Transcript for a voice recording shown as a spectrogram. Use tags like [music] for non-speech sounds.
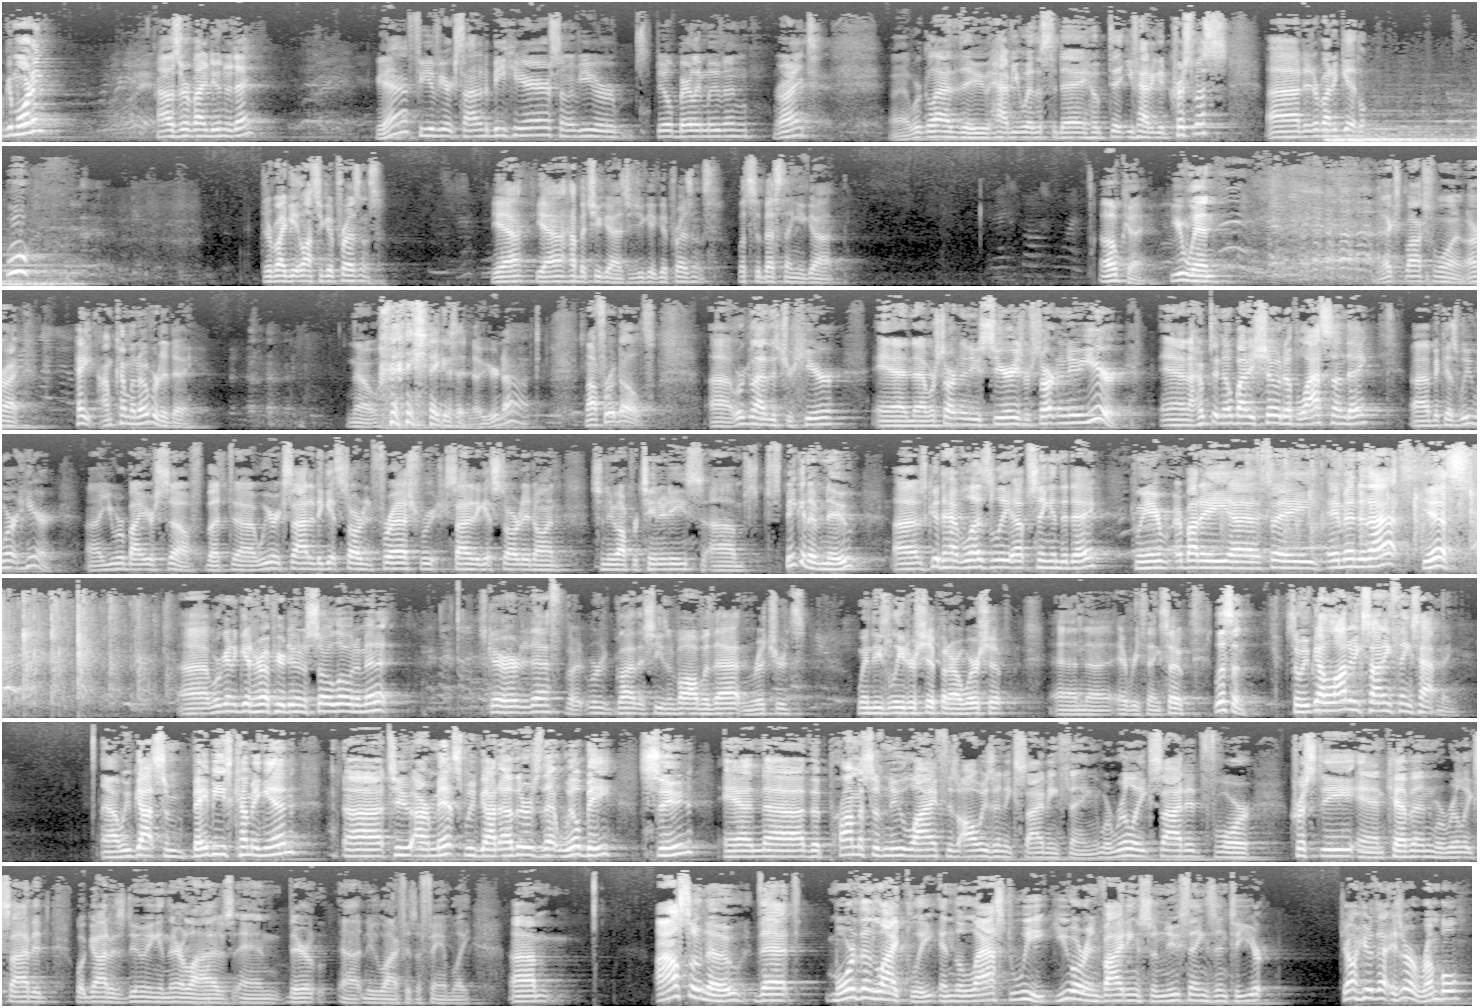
Well, good morning. How's everybody doing today? Yeah, a few of you are excited to be here. Some of you are still barely moving, right? Uh, we're glad to have you with us today. Hope that you've had a good Christmas. Uh, did everybody get? Woo! Did everybody get lots of good presents? Yeah, yeah. How about you guys? Did you get good presents? What's the best thing you got? Okay, you win. Xbox One. All right. Hey, I'm coming over today. [laughs] No. [laughs] Shaking head. No, you're not. It's not for adults. Uh, we're glad that you're here, and uh, we're starting a new series. We're starting a new year, and I hope that nobody showed up last Sunday uh, because we weren't here. Uh, you were by yourself, but uh, we are excited to get started fresh. We're excited to get started on some new opportunities. Um, speaking of new, uh, it was good to have Leslie up singing today. Can we everybody say amen to that? Yes. Uh, we're going to get her up here doing a solo in a minute. Scare her to death, but we're glad that she's involved with that and Richard's, Wendy's leadership in our worship and uh, everything. So, listen, so we've got a lot of exciting things happening. Uh, we've got some babies coming in uh, to our midst. We've got others that will be soon. And uh, the promise of new life is always an exciting thing. We're really excited for Christy and Kevin. We're really excited what God is doing in their lives and their uh, new life as a family. Um, I also know that more than likely in the last week, you are inviting some new things into your. Did y'all hear that? Is there a rumble?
